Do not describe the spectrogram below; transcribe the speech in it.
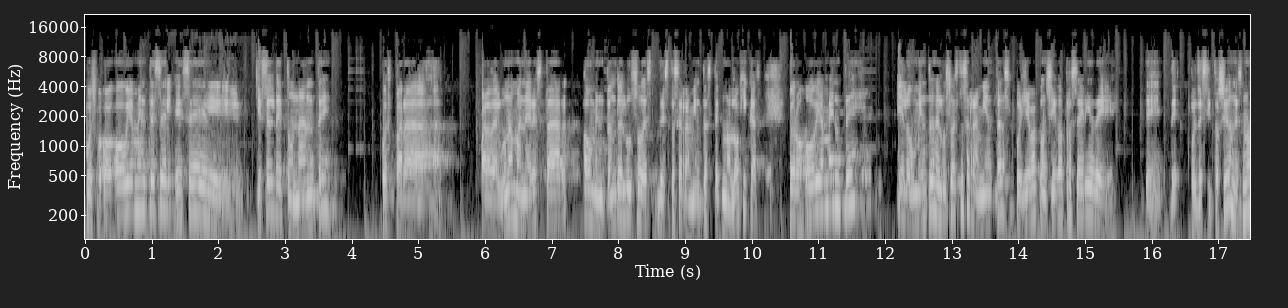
pues obviamente es el, es el, es el detonante, pues para, para de alguna manera estar aumentando el uso de estas herramientas tecnológicas. Pero obviamente el aumento en el uso de estas herramientas, pues lleva consigo otra serie de, de, de, pues de situaciones, ¿no?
